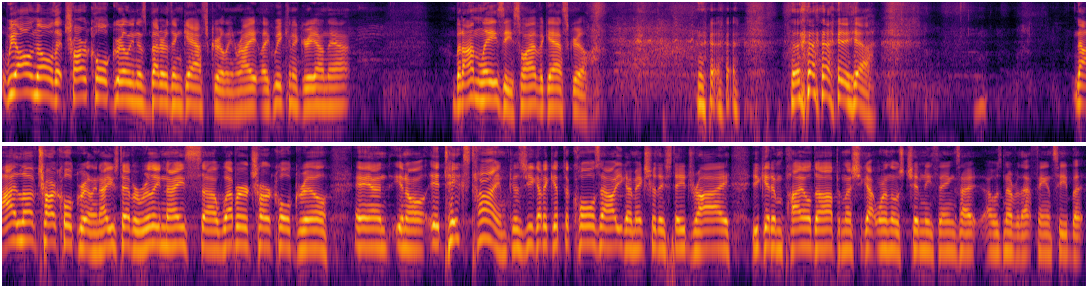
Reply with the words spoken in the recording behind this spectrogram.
we all know that charcoal grilling is better than gas grilling, right? Like, we can agree on that. But I'm lazy, so I have a gas grill. yeah. Now, I love charcoal grilling. I used to have a really nice uh, Weber charcoal grill, and you know, it takes time because you got to get the coals out, you got to make sure they stay dry, you get them piled up, unless you got one of those chimney things. I, I was never that fancy, but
